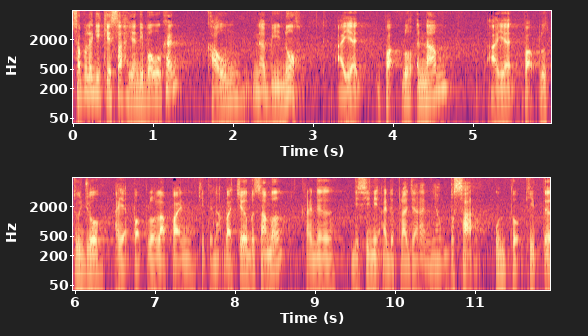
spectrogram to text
Siapa lagi kisah yang dibawakan? Kaum Nabi Nuh ayat 46 ayat 47 ayat 48 kita nak baca bersama kerana di sini ada pelajaran yang besar untuk kita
